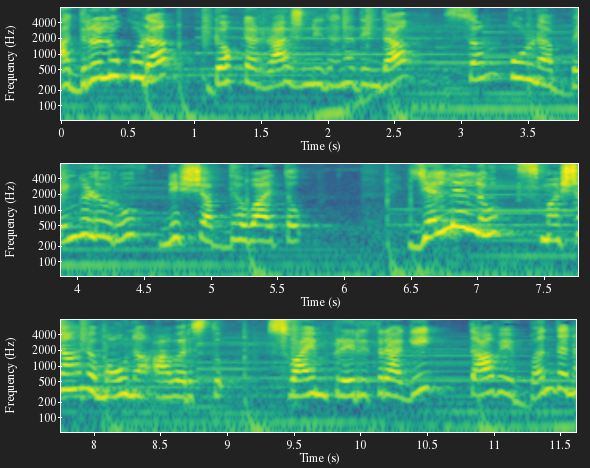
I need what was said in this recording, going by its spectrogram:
ಅದರಲ್ಲೂ ಕೂಡ ಡಾಕ್ಟರ್ ರಾಜ್ ನಿಧನದಿಂದ ಸಂಪೂರ್ಣ ಬೆಂಗಳೂರು ನಿಶ್ಶಬ್ದವಾಯಿತು. ಎಲ್ಲೆಲ್ಲೂ ಸ್ಮಶಾನ ಮೌನ ಆವರಿಸ್ತು. ಸ್ವಯಂ ಪ್ರೇರಿತರಾಗಿ ತಾವೇ ಬಂಧನ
